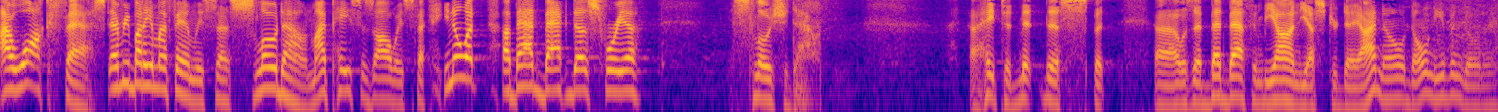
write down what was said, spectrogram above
I walk fast. Everybody in my family says, slow down. My pace is always fast. You know what a bad back does for you? It slows you down. I hate to admit this, but uh, I was at Bed Bath and Beyond yesterday. I know, don't even go there.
